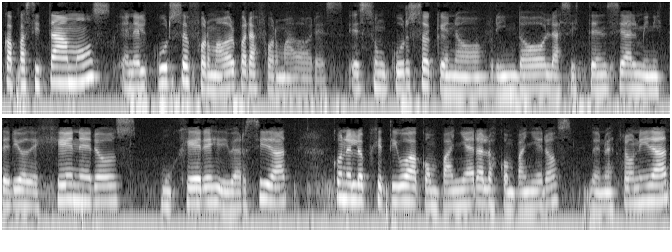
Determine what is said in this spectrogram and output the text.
capacitamos en el curso de formador para formadores. Es un curso que nos brindó la asistencia al Ministerio de Géneros, Mujeres y Diversidad con el objetivo de acompañar a los compañeros de nuestra unidad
